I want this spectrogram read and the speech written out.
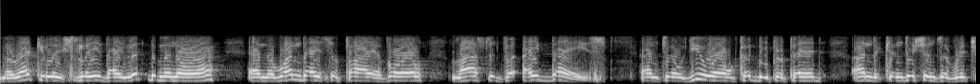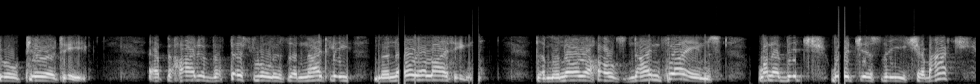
Miraculously, they lit the menorah, and the one day supply of oil lasted for eight days until new oil could be prepared under conditions of ritual purity. At the height of the festival is the nightly menorah lighting. The menorah holds nine flames, one of which, which is the shamash,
